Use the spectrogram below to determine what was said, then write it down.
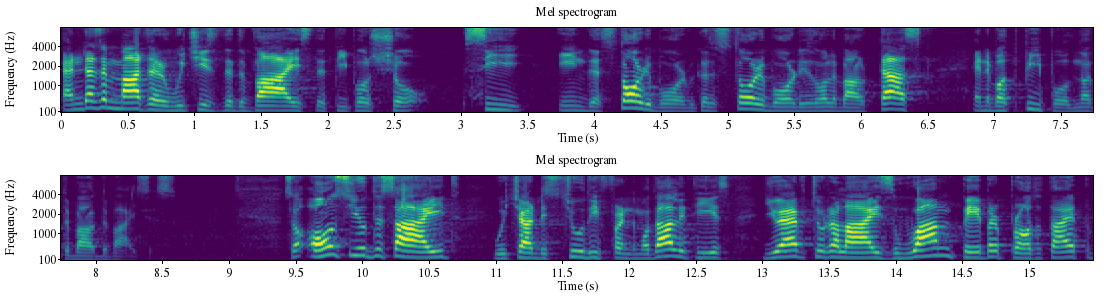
And doesn't matter which is the device that people show, see in the storyboard because the storyboard is all about task and about people, not about devices. So once you decide which are these two different modalities, you have to realize one paper prototype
